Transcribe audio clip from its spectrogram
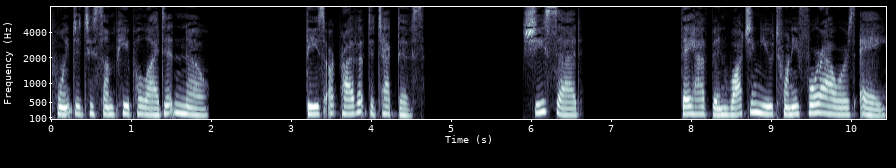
pointed to some people I didn't know. These are private detectives. She said. They have been watching you 24 hours a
